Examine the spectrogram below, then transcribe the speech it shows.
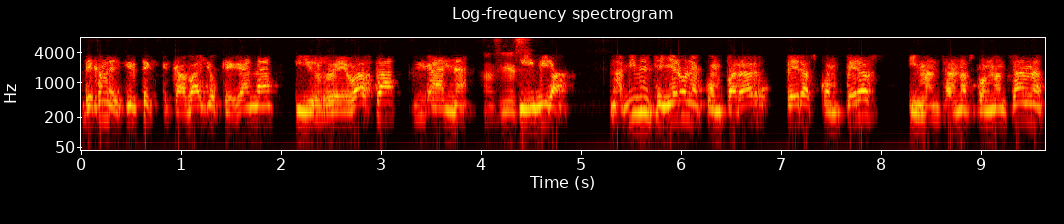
Déjame decirte que caballo que gana y rebasa, gana. Así es. Y mira, a mí me enseñaron a comparar peras con peras y manzanas con manzanas.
